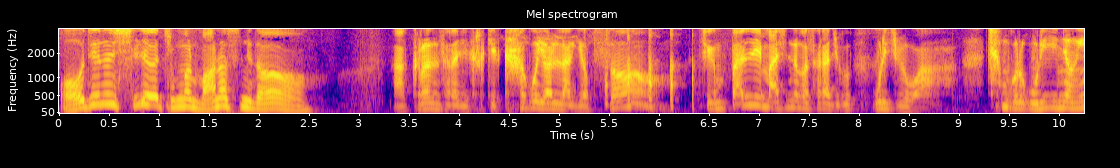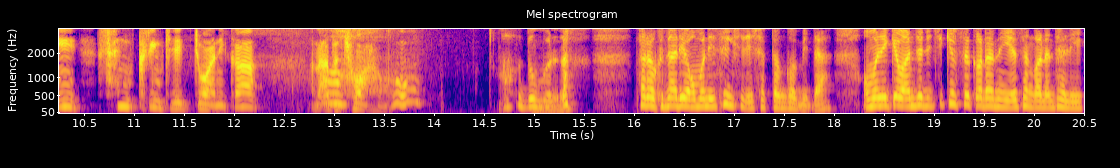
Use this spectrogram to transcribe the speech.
어제는 실례가 정말 많았습니다. 아 그런 사람이 그렇게 가고 연락이 없어. 지금 빨리 맛있는 거 사가지고 우리 집에 와. 참고로 우리 인형이 생크림 케이크 좋아하니까 나도 좋아하고. 아, 눈물 나. 바로 그날이 어머니 생신이셨던 겁니다. 어머니께 완전히 찍혔을 거라는 예상과는 달리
